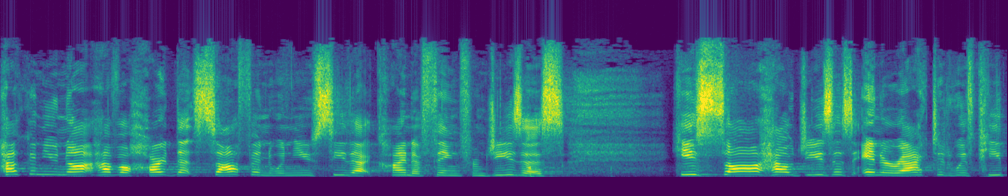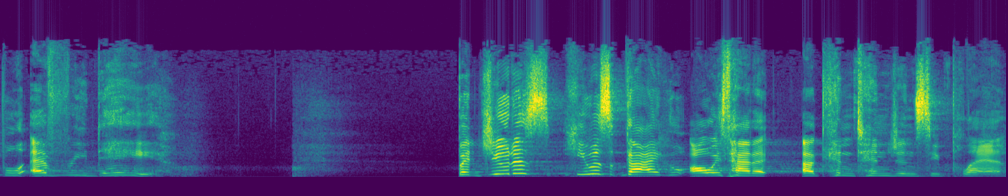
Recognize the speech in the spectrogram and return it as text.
How can you not have a heart that's softened when you see that kind of thing from Jesus? He saw how Jesus interacted with people every day. But Judas, he was a guy who always had a, a contingency plan.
